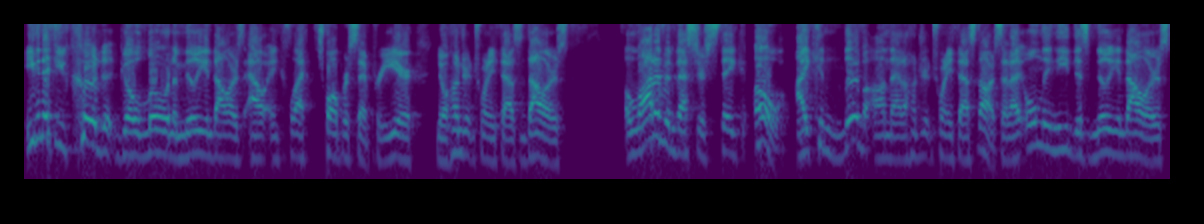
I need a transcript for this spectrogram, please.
even if you could go loan a million dollars out and collect 12% per year, you know, $120,000, a lot of investors think, oh, I can live on that $120,000 and I only need this million dollars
